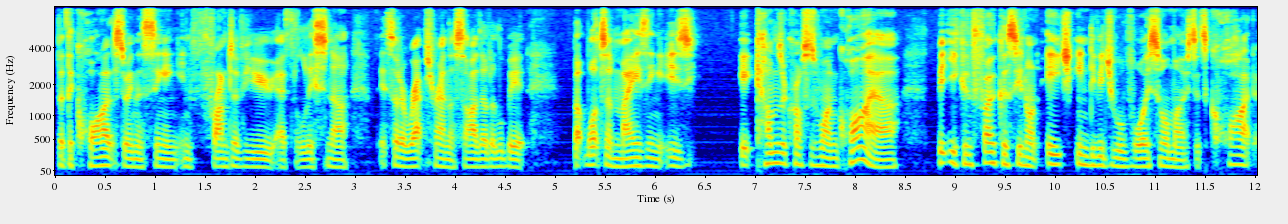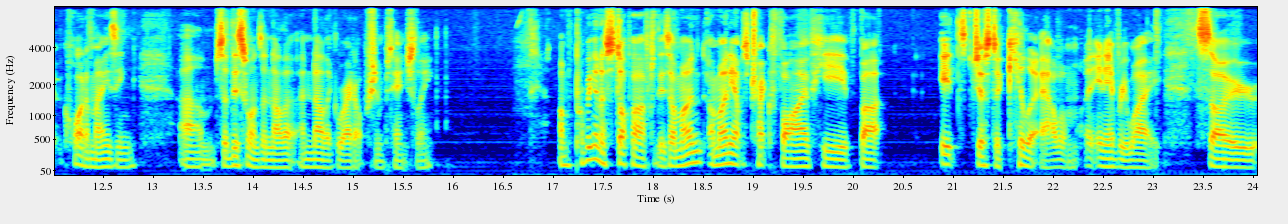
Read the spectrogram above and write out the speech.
but the choir that's doing the singing in front of you as the listener, it sort of wraps around the sides a little bit. But what's amazing is it comes across as one choir, but you can focus in on each individual voice almost. It's quite quite amazing. Um, so this one's another another great option potentially. I'm probably going to stop after this. I'm I'm only up to track five here, but it's just a killer album in every way. So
